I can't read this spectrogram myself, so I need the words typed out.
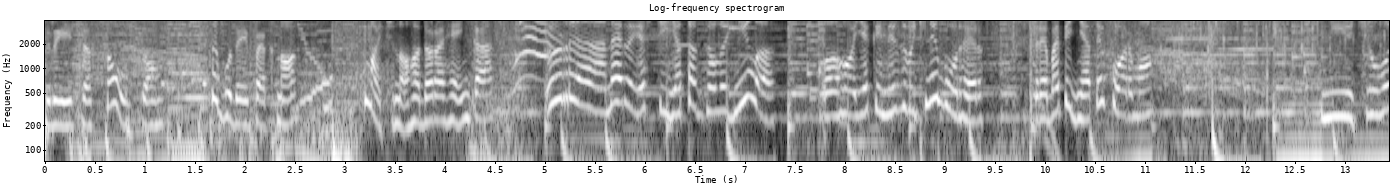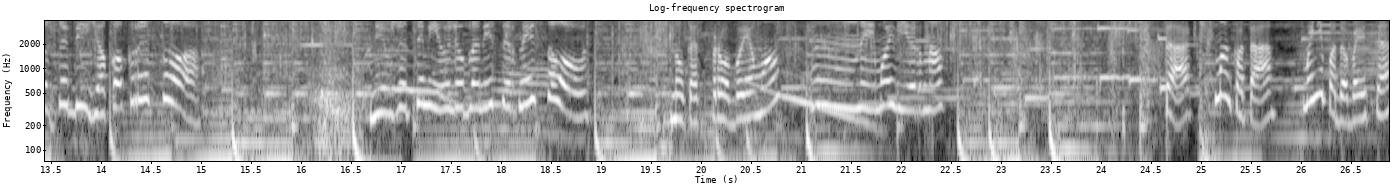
криється соусом. Це буде ефектно. Смачного, дорогенька. Ура! Нарешті я так зголодніла. Ого, який незвичний бургер. Треба підняти форму. Нічого собі, яка краса! Невже це мій улюблений сирний соус? Ну-ка, спробуємо. М, неймовірно. Так, смакота. Мені подобається.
